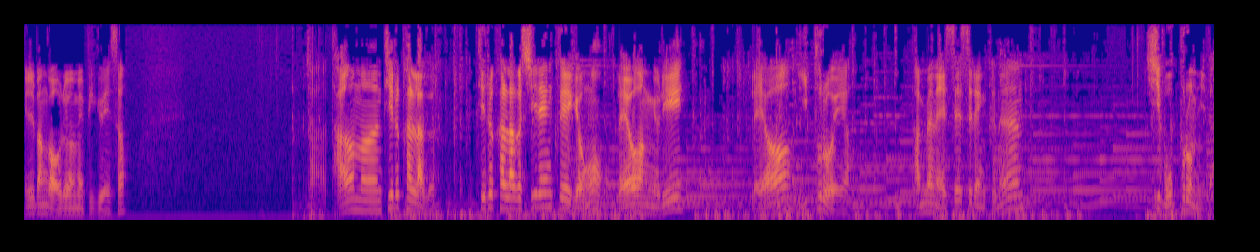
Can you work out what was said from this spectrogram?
일반과 어려움에 비교해서. 자 다음은 티르칼라그. 티르칼라그 C랭크의 경우 레어 확률이 레어 2%예요. 반면에 SS랭크는 15%입니다.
